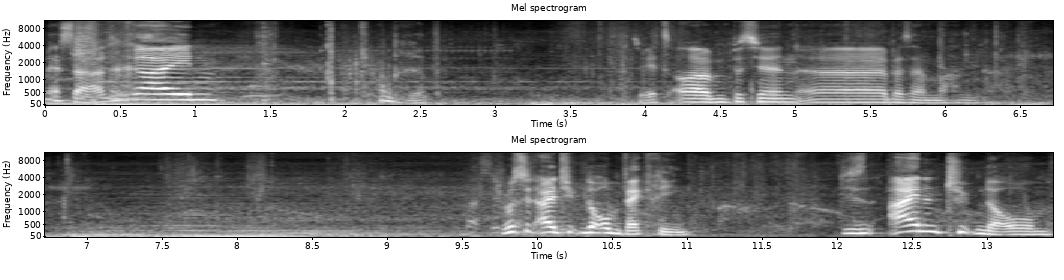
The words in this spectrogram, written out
Messer rein. Und RIP. So, jetzt aber ein bisschen äh, besser machen. Ich muss den einen Typen da oben wegkriegen. Diesen einen Typen da oben.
